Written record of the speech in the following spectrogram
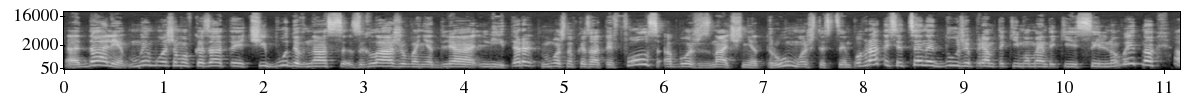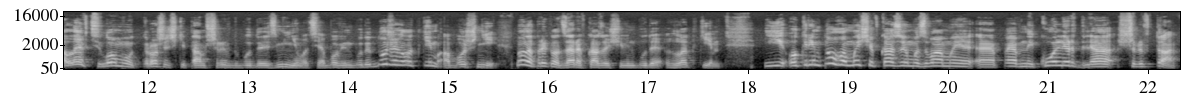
Е, Далі ми можемо вказати, чи буде в нас зглажування для літер. Можна вказати false або ж значення true. Можете з цим погратися. Це не дуже прям такий момент, який сильно видно, але в цілому трошечки там шрифт буде змінюватися, або він буде дуже гладким, або ж ні. Ну, наприклад, зараз вказую, що він буде гладким. І окрім того, ми ще вказуємо з вами е, певний колір для шрифта.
